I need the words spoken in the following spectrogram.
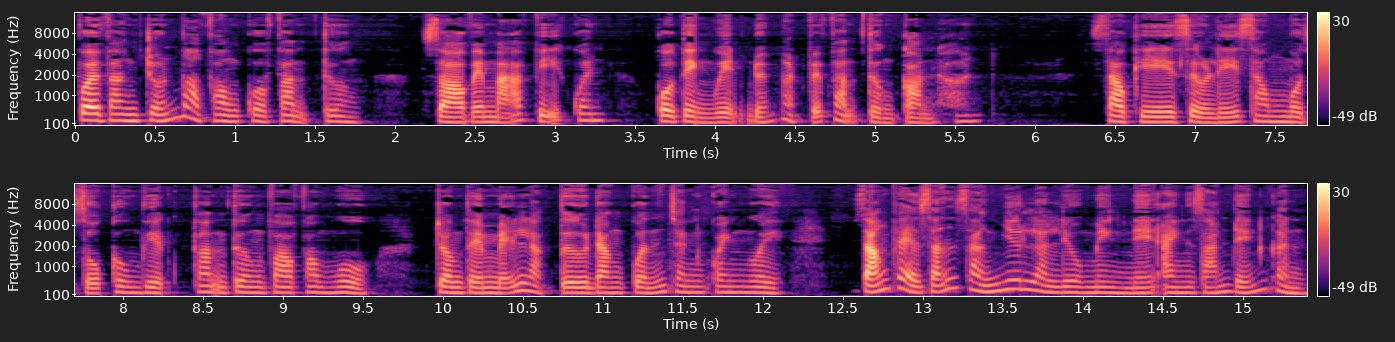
vội vàng trốn vào phòng của Phạm Tường. So với Mã Vĩ Quân, cô tình nguyện đối mặt với Phạm Tường còn hơn. Sau khi xử lý xong một số công việc, Phạm Tường vào phòng ngủ, trông thấy Mễ Lạc Tư đang quấn chân quanh người, dáng vẻ sẵn sàng như là liều mình nên anh dán đến gần.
